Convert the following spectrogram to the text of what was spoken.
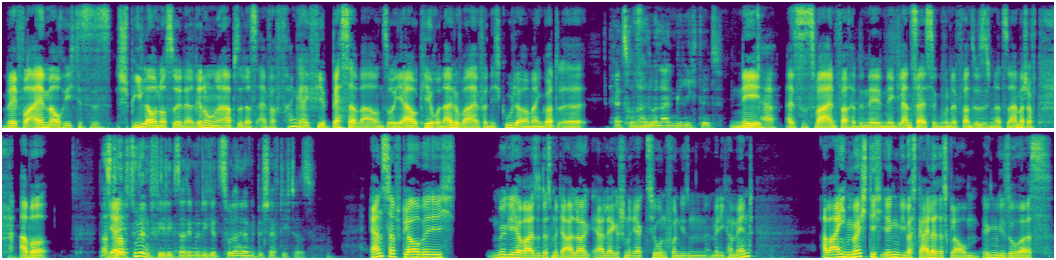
weil vor allem auch ich dieses Spiel auch noch so in Erinnerung habe, so dass einfach Frankreich viel besser war und so, ja, okay, Ronaldo war einfach nicht gut, aber mein Gott, äh, Herz Ronaldo allein gerichtet. nee, Ja. also es war einfach eine, eine Glanzleistung von der französischen Nationalmannschaft. Aber Was Ja, glaubst du denn, Felix, nachdem du dich jetzt so lange damit beschäftigt hast? Ernsthaft glaube ich, möglicherweise das mit der aller- allergischen Reaktion von diesem Medikament. Aber eigentlich möchte ich irgendwie was Geileres glauben. Irgendwie sowas,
